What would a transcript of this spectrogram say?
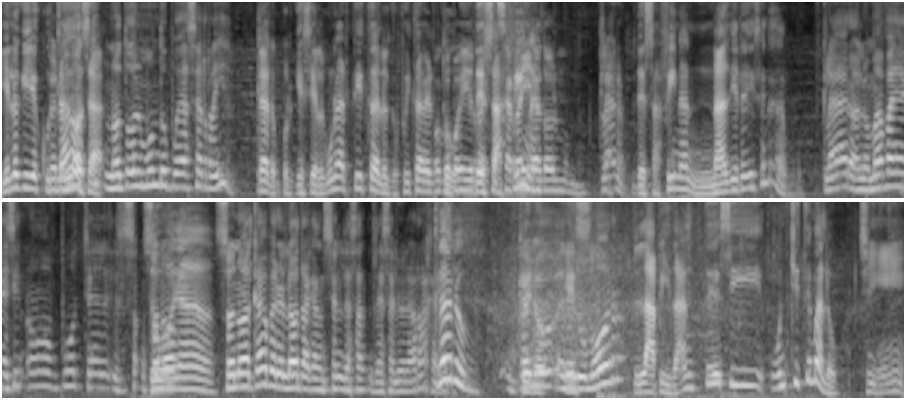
Y es lo que yo he Pero escuchado, no, o sea, no todo el mundo puede hacer reír. claro, porque si algún artista de lo que fuiste a ver tú desafina, a todo el mundo. Claro. desafina, nadie le dice nada. Claro, a lo más vaya a decir, no, pucha, sonó, ya- sonó acá, pero en la otra canción le, sa- le salió la raja. Claro, En cambio, pero en el humor. lapidante si un chiste malo. Sí,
